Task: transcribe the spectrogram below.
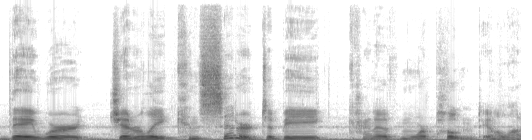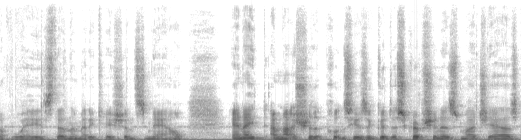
they were generally considered to be kind of more potent in a lot of ways than the medications now. And I, I'm not sure that potency is a good description as much as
